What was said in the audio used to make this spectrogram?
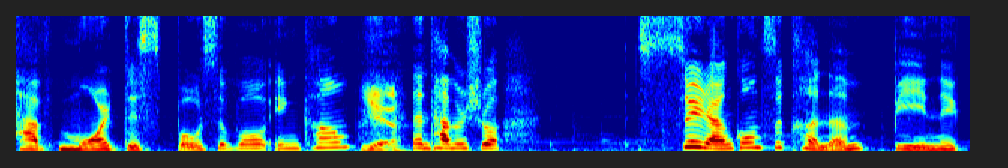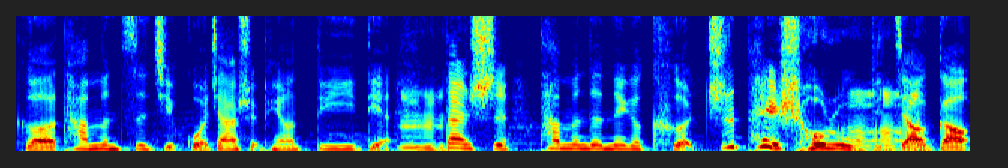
have more disposable income. Yeah. 但他们说，虽然工资可能比那个他们自己国家水平要低一点，但是他们的那个可支配收入比较高，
